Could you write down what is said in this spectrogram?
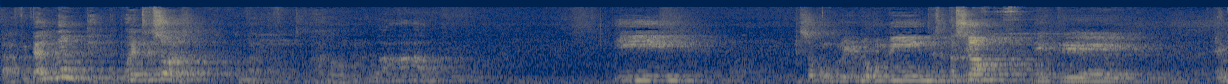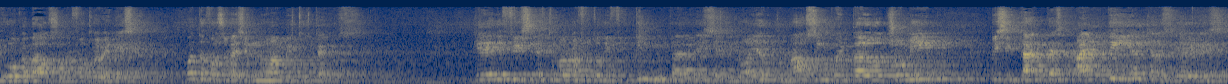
para finalmente, después de tres horas, tomar la foto. Wow. Y eso concluye un poco mi presentación. Este, en mi walkabout sobre foto de Venecia. ¿Cuántas fotos de Venecia no han visto ustedes? Qué difícil es tomar una foto distinta de Venecia que no hayan tomado 58 mil visitantes al día que recibe Venecia.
